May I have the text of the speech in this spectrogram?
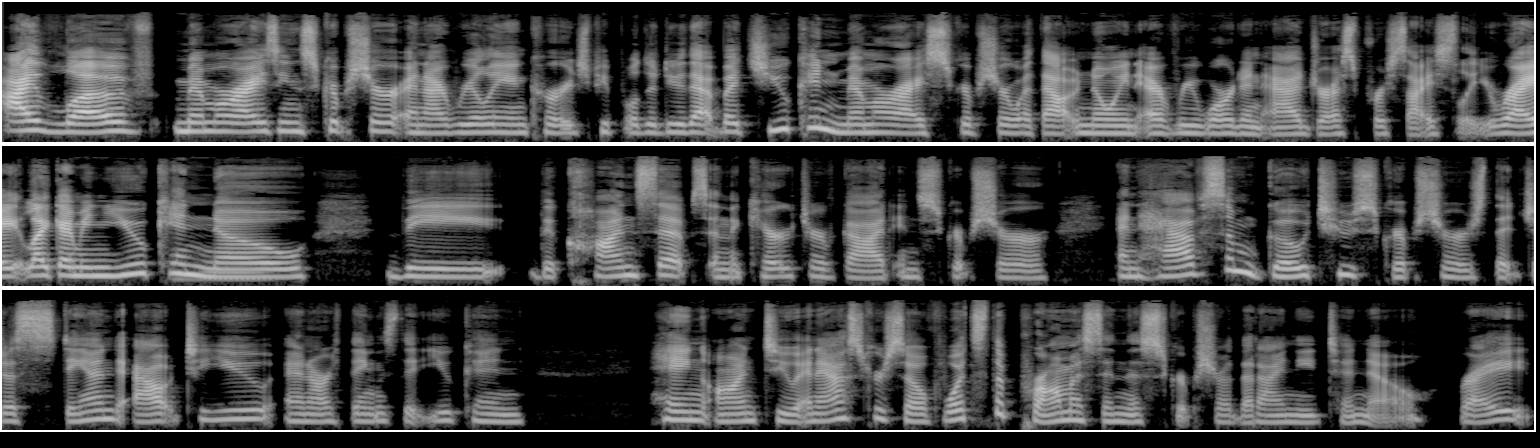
I love memorizing scripture and I really encourage people to do that. But you can memorize scripture without knowing every word and address precisely, right? Like, I mean, you can mm-hmm. know the the concepts and the character of God in scripture and have some go-to scriptures that just stand out to you and are things that you can hang on to and ask yourself what's the promise in this scripture that I need to know, right?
